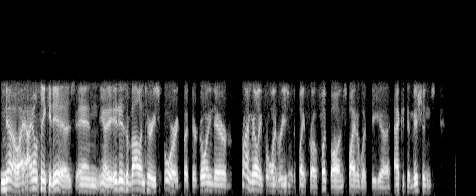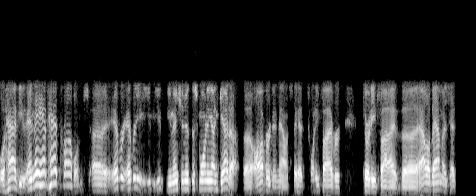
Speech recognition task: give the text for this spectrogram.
No, I, I don't think it is. And, you know, it is a voluntary sport, but they're going there primarily for one reason to play pro football, in spite of what the uh, academicians will have you. And they have had problems. Uh, every, every you, you, you mentioned it this morning on Get Up. Uh, Auburn announced they had 25 or 35. Uh, Alabama's had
